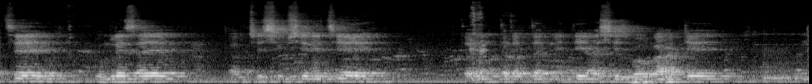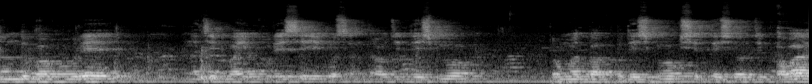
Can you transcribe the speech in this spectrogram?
असे घुमरे साहेब आमचे शिवसेनेचे तरुण तडफदार नेते आशिष भाऊ रहाटे नंदूभाऊ मोरे नजीमबाई कुरेशी, वसंतरावजी देशमुख प्रमोद बापू देशमुख, सिद्धेश्वरजी पवार,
